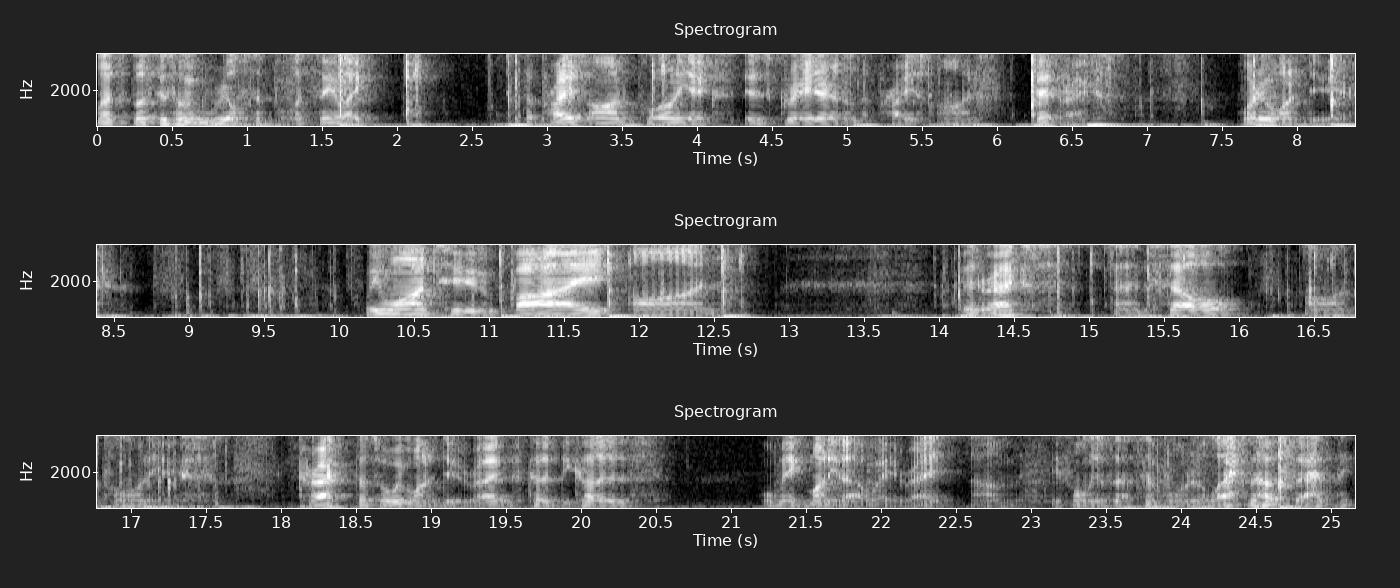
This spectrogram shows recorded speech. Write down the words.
let's let's do something real simple. Let's say like the price on Poloniex is greater than the price on Bittrex. what do we want to do here? We want to buy on Bittrex and sell on Poloniex. Correct? That's what we want to do, right? It's cause, because we'll make money that way, right? Um, if only it was that simple in real life, though, sadly.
